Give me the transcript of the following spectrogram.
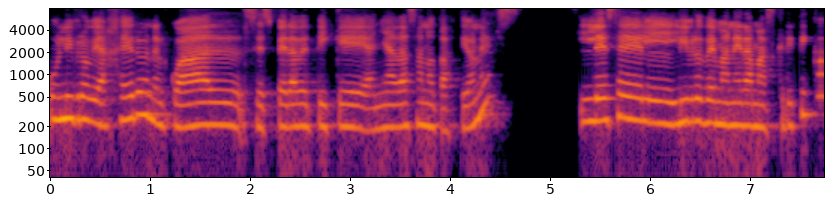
un libro viajero en el cual se espera de ti que añadas anotaciones? ¿Lees el libro de manera más crítica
